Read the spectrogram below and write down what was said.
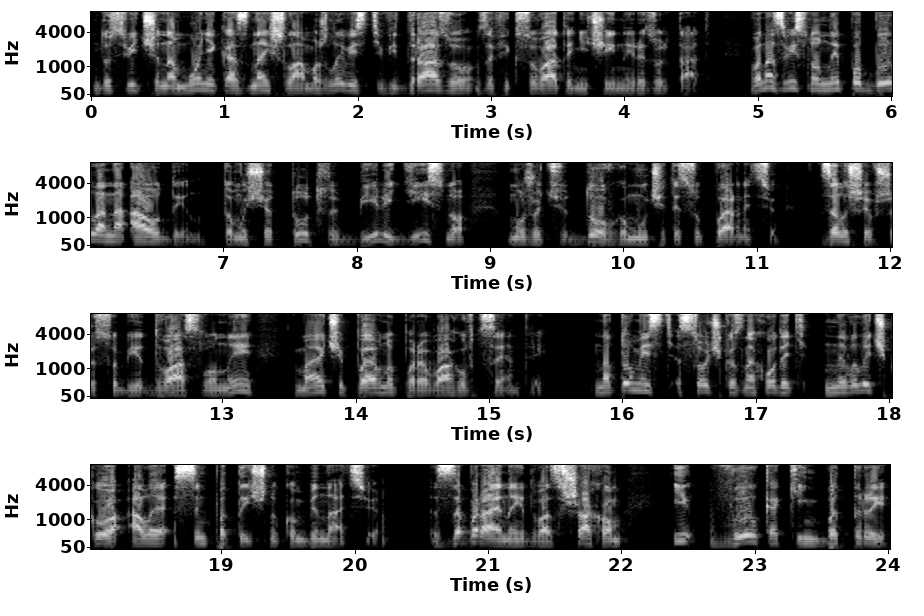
досвідчена Моніка знайшла можливість відразу зафіксувати нічийний результат. Вона, звісно, не побила на А1, тому що тут білі дійсно можуть довго мучити суперницю, залишивши собі два слони і маючи певну перевагу в центрі. Натомість Сочко знаходить невеличку, але симпатичну комбінацію. Забирає на Е2 з шахом і вилка кінь Б3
